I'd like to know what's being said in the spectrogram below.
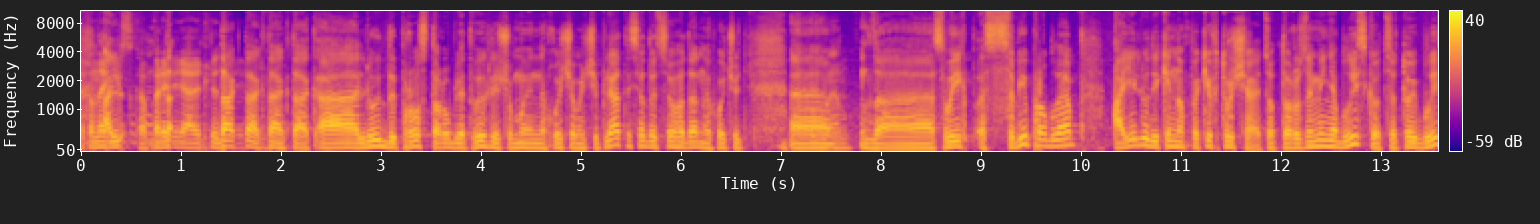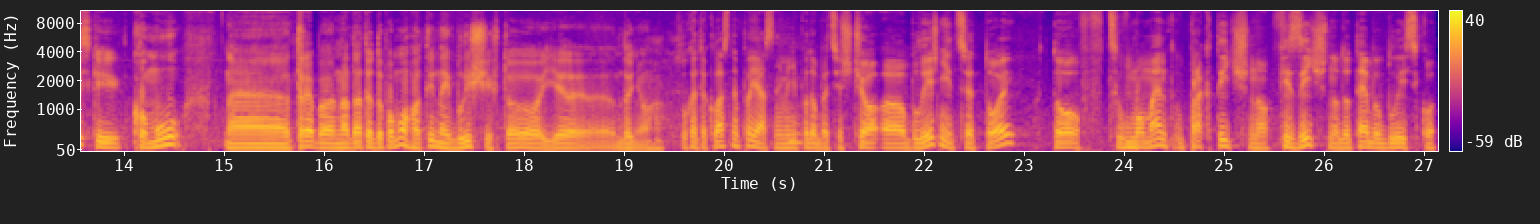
Така А нарізка, перевіряють людей. так, так, так, так. А люди просто роблять вигляд, що ми не хочемо чіплятися до цього, да, не хочуть е, да, своїх собі проблем. А є люди, які навпаки втручаються. Тобто розуміння близького це той близький, кому е, треба надати допомогу, а ти найближчий, хто є до нього. Слухайте, класне пояснення. Мені подобається, що е, ближній це той. Ц- в момент практично, фізично до тебе близько.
